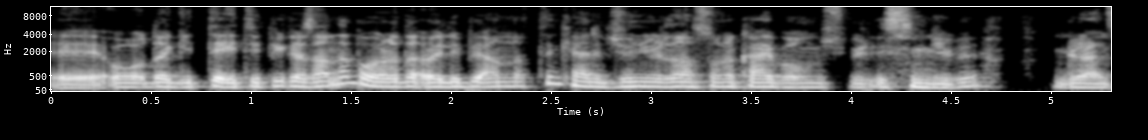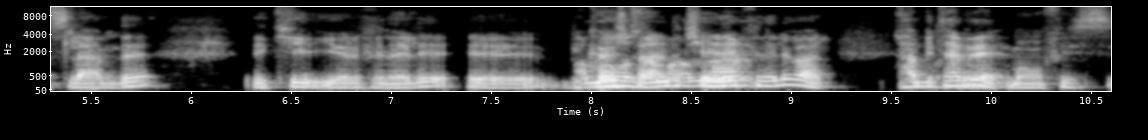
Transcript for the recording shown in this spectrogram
E, o da gitti ATP kazandı. Bu arada öyle bir anlattın ki hani Junior'dan sonra kaybolmuş bir isim gibi. Grand Slam'de iki yarı finali e, Ama birkaç o tane de çeyrek zamanlar finali var. tabii E, tabii Monfils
